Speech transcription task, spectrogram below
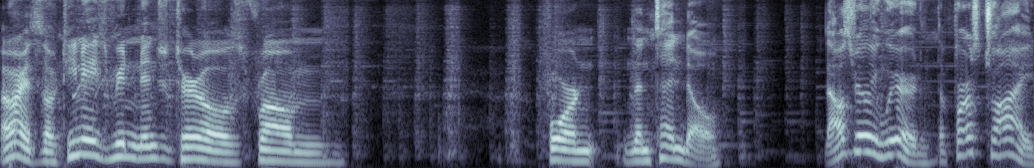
Alright, so Teenage Mutant Ninja Turtles from for Nintendo. That was really weird. The first try.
